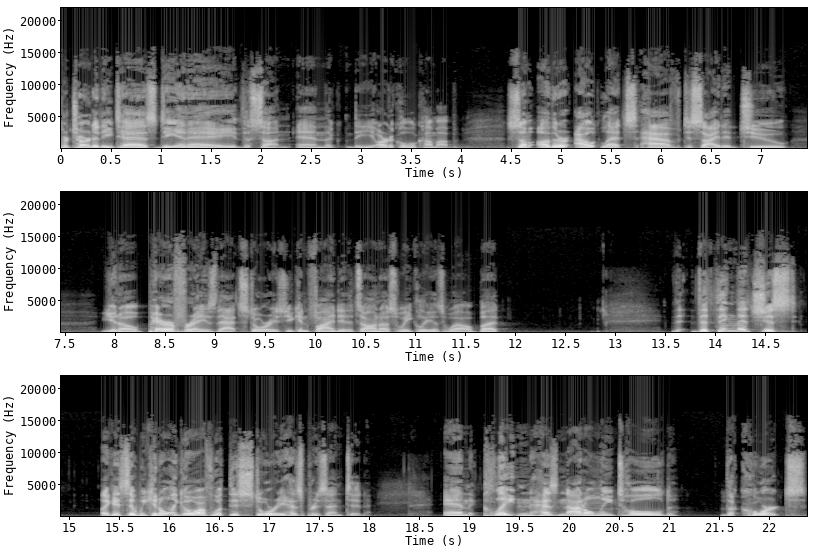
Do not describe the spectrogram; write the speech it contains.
paternity test, DNA, The Sun, and the, the article will come up some other outlets have decided to, you know, paraphrase that story. So you can find it. It's on Us Weekly as well. But the, the thing that's just, like I said, we can only go off what this story has presented. And Clayton has not only told the courts,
